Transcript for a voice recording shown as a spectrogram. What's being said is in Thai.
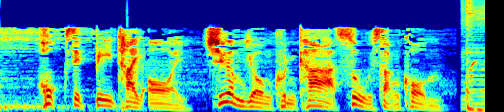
60 ปีไทยออย เชื่อมโยงคุณค่าสู่สังคม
